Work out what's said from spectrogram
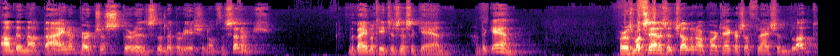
And in that buying and purchase, there is the liberation of the sinners. The Bible teaches this again and again. For as much then as the children are partakers of flesh and blood,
